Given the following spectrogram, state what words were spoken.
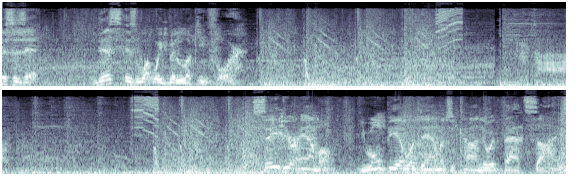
This is it. This is what we've been looking for. Save your ammo. You won't be able to damage a conduit that size.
